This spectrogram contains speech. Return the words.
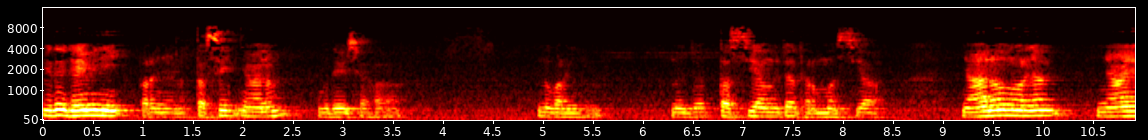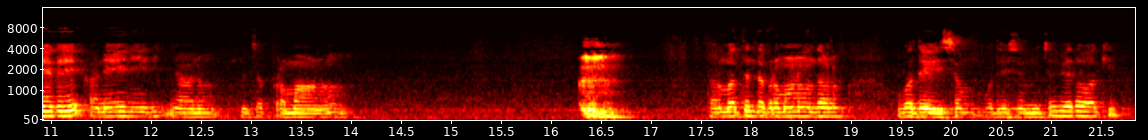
ഇത് ജൈമിനി പറഞ്ഞാണ്. തസ്യ ജ്ഞാനം ഉപദേശ എന്ന് പറഞ്ഞിട്ടുണ്ട് എന്ന് വെച്ചാൽ തസ്യ എന്ന് വെച്ചാൽ ധർമ്മസ്യ. ജ്ഞാനം എന്ന് പറഞ്ഞാൽ ന്യായതേ അനേനീതി ജ്ഞാനം എന്ന് വെച്ചാൽ പ്രമാണം. ധർമ്മത്തിന്റെ പ്രമാണം എന്താണ്? ഉപദേശം ഉപദേശം എന്ന് വെച്ചാൽ വേദവാക്യം.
